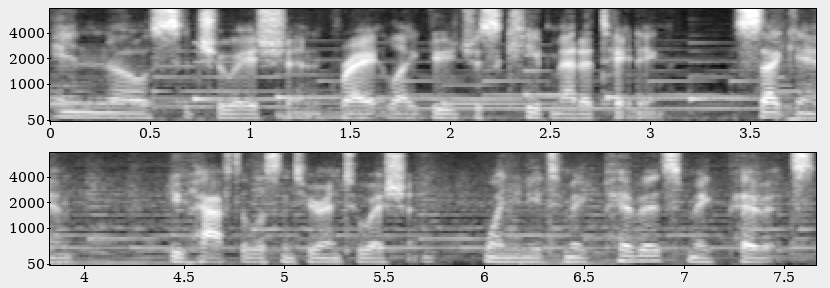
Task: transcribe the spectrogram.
In no situation, right? Like you just keep meditating. Second, you have to listen to your intuition. When you need to make pivots, make pivots.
